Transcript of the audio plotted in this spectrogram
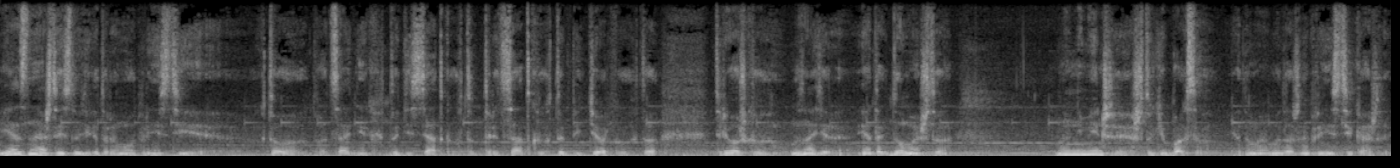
Я знаю, что есть люди, которые могут принести кто двадцатник, кто десятку, кто тридцатку, кто пятерку, кто трешку. Вы знаете, я так думаю, что ну, не меньше штуки баксов, я думаю, мы должны принести каждый.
